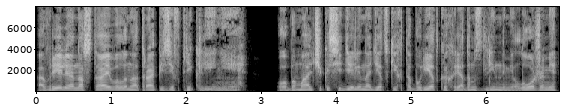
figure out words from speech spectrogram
Аврелия настаивала на трапезе в триклинии. Оба мальчика сидели на детских табуретках рядом с длинными ложами,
